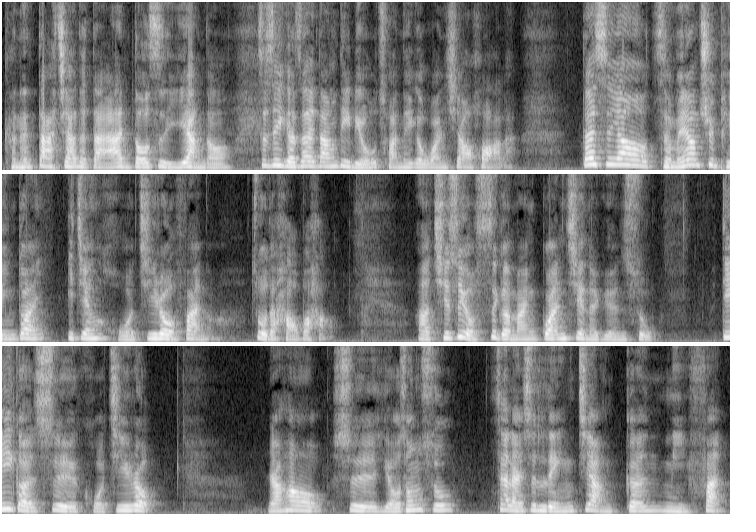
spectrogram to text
可能大家的答案都是一样的哦。这是一个在当地流传的一个玩笑话了。但是要怎么样去评断一间火鸡肉饭哦做的好不好？啊，其实有四个蛮关键的元素。第一个是火鸡肉，然后是油葱酥，再来是淋酱跟米饭。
